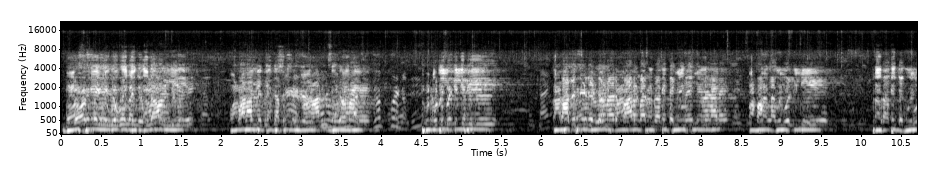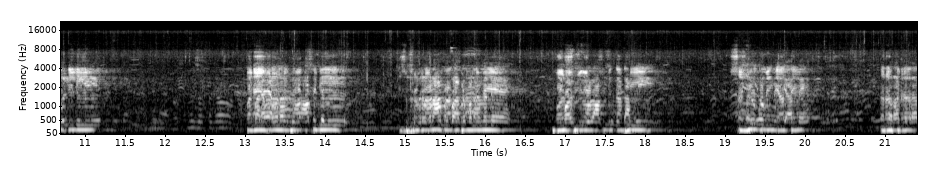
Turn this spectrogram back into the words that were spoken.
बहुत सारे लोगों का योगदान लिए पढ़ा में भी काफ़ी योगदान है फुटबॉल के लिए काफ़ी सारे योगदान है बार बार प्रत्येक मैच में आ पहला गोल के लिए प्रत्येक गोल के लिए पर्यावरण विभाग से भी इस प्रोग्राम को आगे बढ़ाने में फौज विभाग से काफ़ी सहयोग मिल जाते हैं तरह तरह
